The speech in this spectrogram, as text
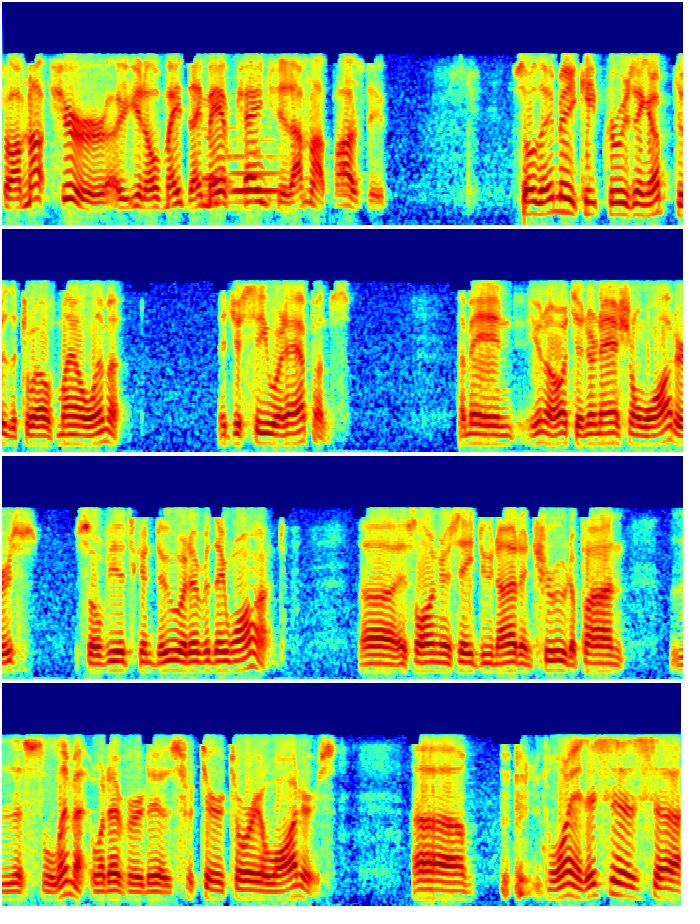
so I'm not sure. Uh, you know, may, they may have changed it. I'm not positive. so they may keep cruising up to the 12-mile limit and just see what happens. I mean, you know, it's international waters. Soviets can do whatever they want uh, as long as they do not intrude upon this limit, whatever it is, for territorial waters. Uh, boy, this is uh,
